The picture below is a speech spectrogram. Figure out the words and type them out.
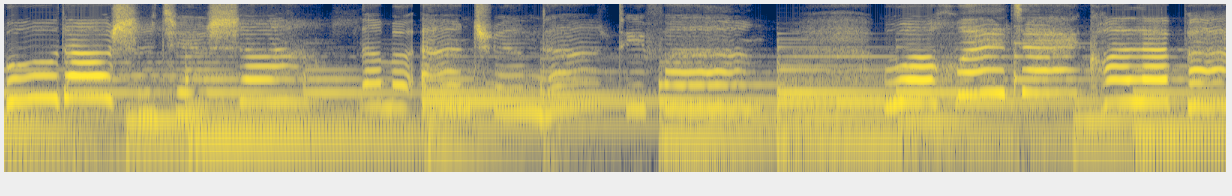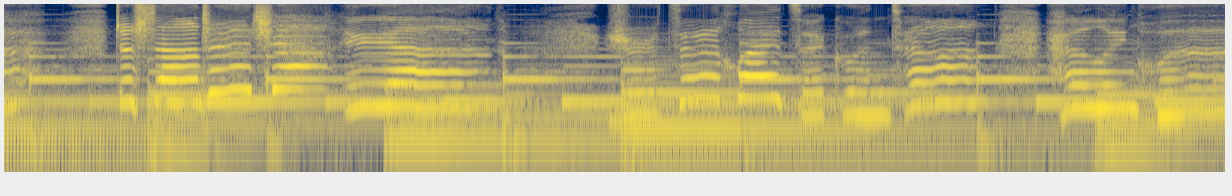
不到世界上那么安全的。我会再快乐吧，就像之前一样，日子会再滚烫，和灵魂。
